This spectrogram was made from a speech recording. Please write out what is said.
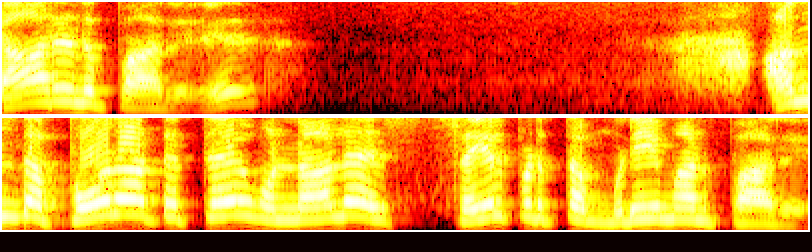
யாருன்னு பாரு. அந்த போராட்டத்தை உன்னால் செயல்படுத்த முடியுமான்னு பாரு.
